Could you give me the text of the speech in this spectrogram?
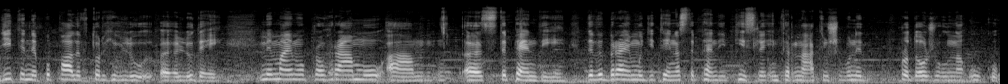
діти не попали в торгівлю е, людей. Ми маємо програму е, стипендії, де вибираємо дітей на стипендії після інтернатів, щоб вони продовжували науку.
